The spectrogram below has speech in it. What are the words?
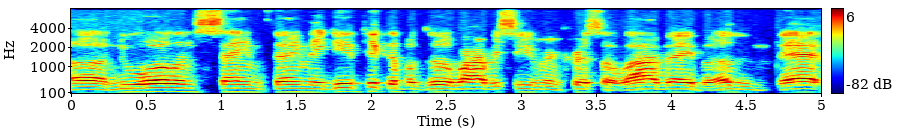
Uh, New Orleans, same thing. They did pick up a good wide receiver in Chris Olave, but other than that,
